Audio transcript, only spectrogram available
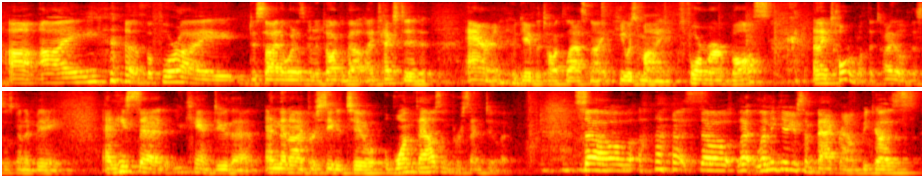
Uh, i before i decided what i was going to talk about i texted aaron who gave the talk last night. He was my former boss and i told him what the title of this was going to be and he said you can't do that. And then i proceeded to 1000% do it. So so let, let me give you some background because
